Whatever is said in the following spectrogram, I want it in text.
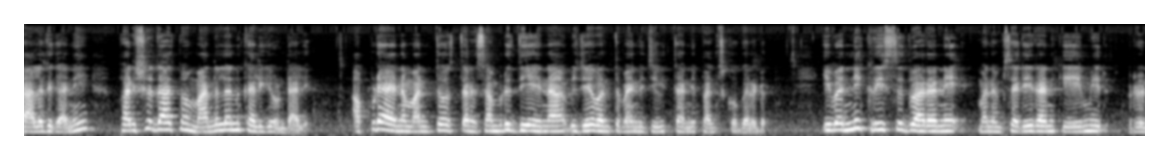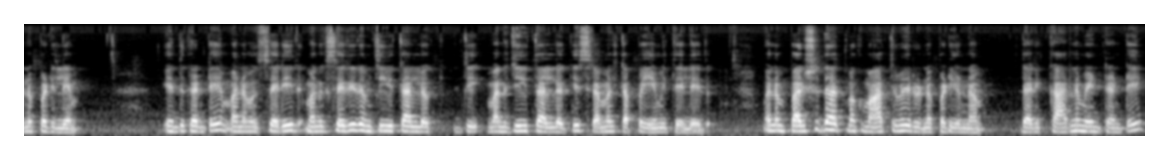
చాలదు కానీ పరిశుద్ధాత్మ మనలను కలిగి ఉండాలి. అప్పుడే ఆయన మనతో తన సమృద్ధి అయిన విజయవంతమైన జీవితాన్ని పంచుకోగలడు. ఇవన్నీ క్రీస్తు ద్వారానే మనం శరీరానికి ఏమీ రుణపడిలేం. ఎందుకంటే మనం శరీర మనకు శరీరం జీవితాల్లో జీ- మన జీవితాల్లోకి శ్రమలు తప్ప ఏమీ తెలియదు. మనం పరిశుద్ధాత్మకు మాత్రమే రుణపడి ఉన్నాం. దానికి కారణం ఏంటంటే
